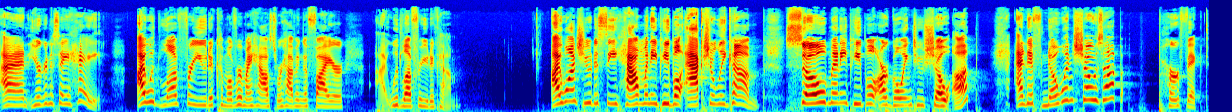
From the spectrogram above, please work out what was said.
And you're to say, hey, I would love for you to come over my house. We're having a fire. I would love for you to come. I want you to see how many people actually come. So many people are going to show up. And if no one shows up, perfect,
